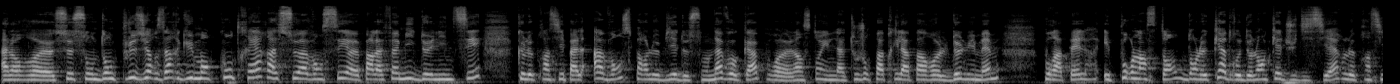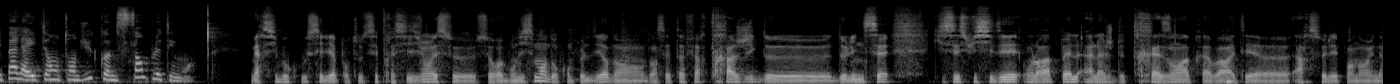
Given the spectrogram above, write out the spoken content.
Alors, ce sont donc plusieurs arguments contraire à ceux avancés euh, par la famille de l'INSEE, que le principal avance par le biais de son avocat. Pour euh, l'instant, il n'a toujours pas pris la parole de lui-même. Pour rappel, et pour l'instant, dans le cadre de l'enquête judiciaire, le principal a été entendu comme simple témoin. Merci beaucoup Célia pour toutes ces précisions et ce, rebondissement, donc on peut le dire, dans, cette affaire tragique de, de l'INSEE qui s'est suicidé, on le rappelle, à l'âge de 13 ans après avoir été euh, harcelé pendant une,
